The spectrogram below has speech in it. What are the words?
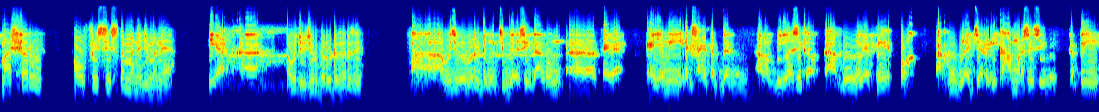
Master Office System Management ya? Iya. Uh, aku jujur baru denger sih. Uh, aku juga baru denger juga sih. Aku uh, kayak kayaknya nih excited dan alhamdulillah sih kalau aku ngeliatnya, wah aku belajar e-commerce di sini. Tapi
